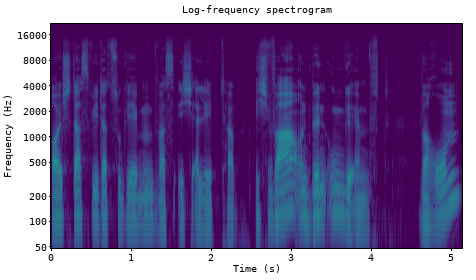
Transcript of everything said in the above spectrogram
euch das wiederzugeben, was ich erlebt habe. Ich war und bin ungeimpft. Warum?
